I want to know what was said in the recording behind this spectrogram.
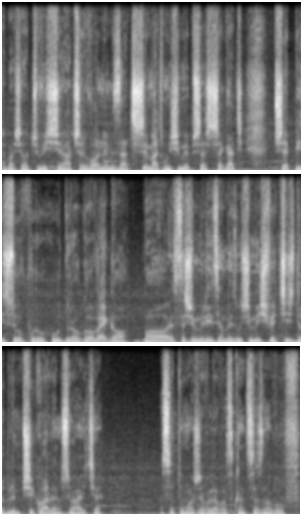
Trzeba się oczywiście na czerwonym zatrzymać, musimy przestrzegać przepisów ruchu drogowego, bo jesteśmy milicją, więc musimy świecić dobrym przykładem, słuchajcie. Ja sobie tu może w lewo skręcę znowu w,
